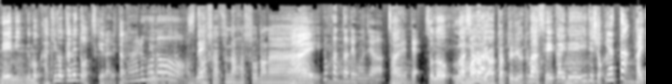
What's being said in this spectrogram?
ネーミングも柿の種と付けられたというなることほどなんですね。ガ。サツな発想だね。はい。よかったでもじゃあは潰れて、い、そのまあ、噂は、学び当たってるよ。まあ正解でいいでしょうか、やった。はい。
